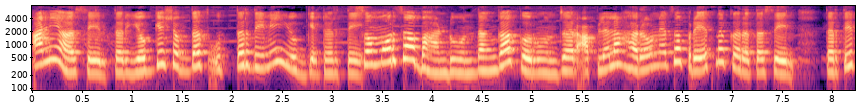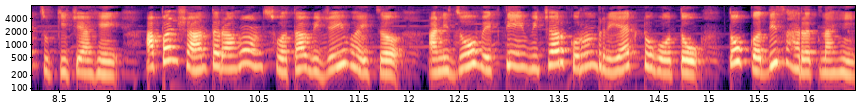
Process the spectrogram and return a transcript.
आणि असेल तर योग्य शब्दात उत्तर देणे योग्य ठरते. समोरचा भांडून दंगा करून जर आपल्याला हरवण्याचा प्रयत्न करत असेल तर ते चुकीचे आहे. आपण शांत राहून स्वतः विजयी व्हायचं आणि जो व्यक्ती विचार करून रिॲक्ट होतो तो कधीच हरत नाही.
